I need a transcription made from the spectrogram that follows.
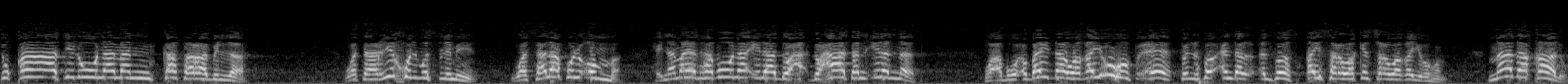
تقاتلون من كفر بالله. وتاريخ المسلمين وسلف الأمة حينما يذهبون إلى دعاة إلى الناس. وأبو عبيدة وغيره في, إيه في. عند الفرس قيصر وكسرى وغيرهم. ماذا قالوا؟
